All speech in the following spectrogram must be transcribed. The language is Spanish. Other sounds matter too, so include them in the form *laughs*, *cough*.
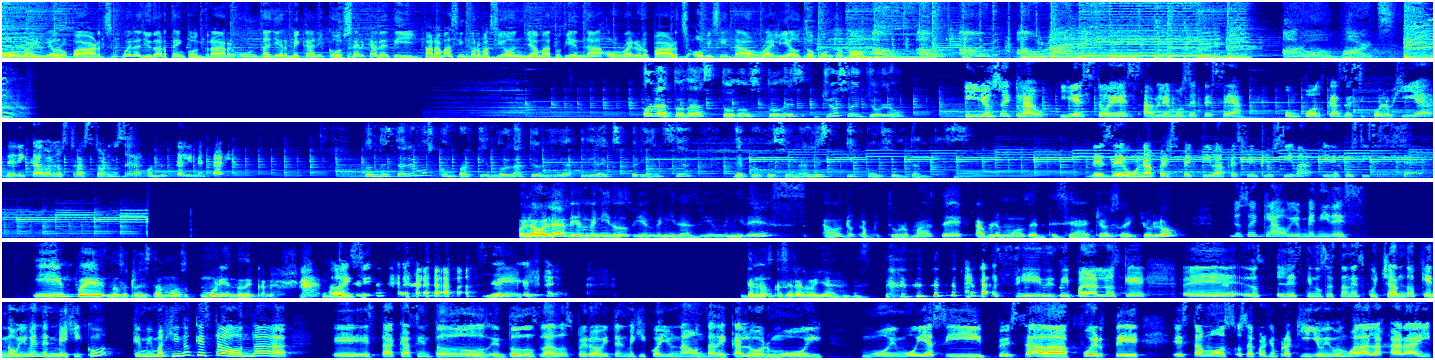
O'Reilly Auto Parts puede ayudarte a encontrar un taller mecánico cerca de ti. Para más información, llama a tu tienda O'Reilly Auto Parts o visita oreillyauto.com. oh, oh, Parts. Hola a todas, todos, todes. Yo soy Yolo. Y yo soy Clau, y esto es Hablemos de TCA, un podcast de psicología dedicado a los trastornos de la conducta alimentaria. donde estaremos compartiendo la teoría y la experiencia de profesionales y consultantes. Desde una perspectiva peso inclusiva y de justicia social. Hola, hola, bienvenidos, bienvenidas, bienvenides a otro capítulo más de Hablemos de TCA. Yo soy Yolo Yo soy Clau, bienvenides. Y pues nosotros estamos muriendo de calor. Ay, sí. *laughs* Sí. Tenemos que hacer algo ya. *laughs* Sí, sí, sí, para los que, eh, los, les que nos están escuchando que no viven en México, que me imagino que esta onda eh, está casi en todos, en todos lados, pero ahorita en México hay una onda de calor muy, muy, muy así pesada, fuerte. Estamos, o sea, por ejemplo, aquí yo vivo en Guadalajara y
